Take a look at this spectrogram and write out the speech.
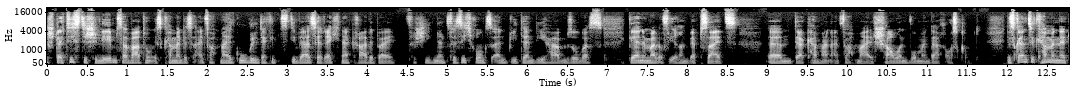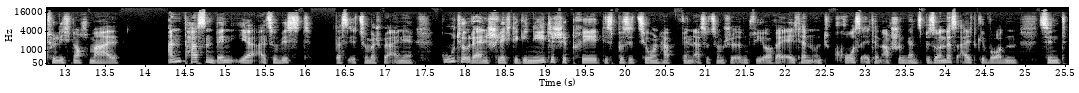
statistische Lebenserwartung ist, kann man das einfach mal googeln. Da gibt es diverse Rechner, gerade bei verschiedenen Versicherungsanbietern, die haben sowas gerne mal auf ihren Websites. Ähm, da kann man einfach mal schauen, wo man da rauskommt. Das Ganze kann man natürlich noch mal anpassen, wenn ihr also wisst, dass ihr zum Beispiel eine gute oder eine schlechte genetische Prädisposition habt, wenn also zum Beispiel irgendwie eure Eltern und Großeltern auch schon ganz besonders alt geworden sind,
